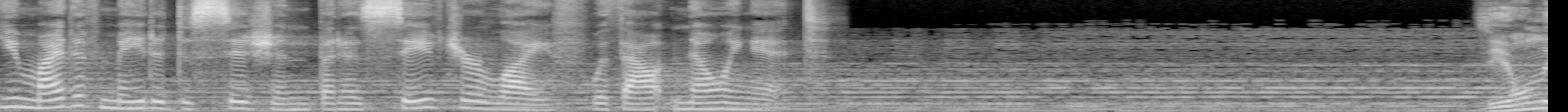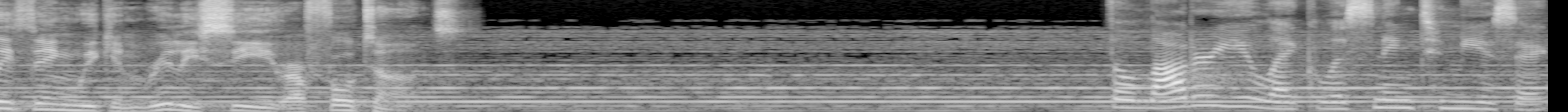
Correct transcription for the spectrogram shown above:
You might have made a decision that has saved your life without knowing it. The only thing we can really see are photons. The louder you like listening to music,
